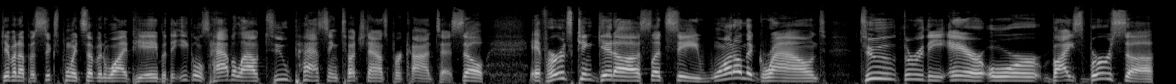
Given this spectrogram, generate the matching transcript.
giving up a 6.7 YPA, but the Eagles have allowed two passing touchdowns per contest. So if Hurts can get us, let's see, one on the ground, two through the air, or vice versa,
